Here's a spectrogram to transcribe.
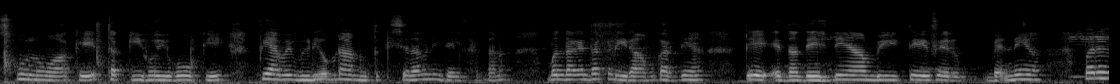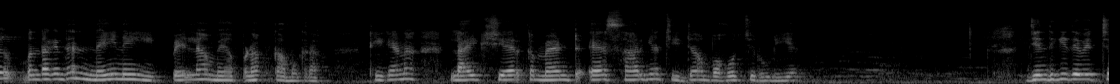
ਸਕੂਲੋਂ ਆ ਕੇ, ਥੱਕੀ ਹੋਈ ਹੋ ਕੇ, ਵੀ ਐਵੇਂ ਵੀਡੀਓ ਬਣਾਉਣ ਨੂੰ ਤਾਂ ਕਿਸੇ ਦਾ ਵੀ ਨਹੀਂ ਦਿਲ ਕਰਦਾ ਨਾ। ਬੰਦਾ ਕਹਿੰਦਾ ਘੜੀ ਆਰਾਮ ਕਰਦੇ ਆ ਤੇ ਇਦਾਂ ਦੇਖਦੇ ਆ ਵੀ ਤੇ ਫਿਰ ਬਹਿੰਦੇ ਆ ਪਰ ਬੰਦਾ ਕਹਿੰਦਾ, ਨਹੀਂ ਨਹੀਂ, ਪਹਿਲਾਂ ਮੈਂ ਆਪਣਾ ਕੰਮ ਕਰਾਂ। ਠੀਕ ਹੈ ਨਾ? ਲਾਈਕ ਸ਼ੇਅਰ ਕਮੈਂਟ ਇਹ ਸਾਰੀਆਂ ਚੀਜ਼ਾਂ ਬਹੁਤ ਜ਼ਰੂਰੀ ਹੈ। ਜ਼ਿੰਦਗੀ ਦੇ ਵਿੱਚ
